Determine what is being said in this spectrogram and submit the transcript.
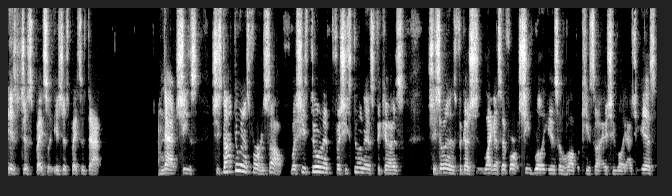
is just basically it's just basically that, that she's she's not doing this for herself, but she's doing it but she's doing this because she's doing this because, like I said before, she really is in love with Kisa, and she really actually is,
